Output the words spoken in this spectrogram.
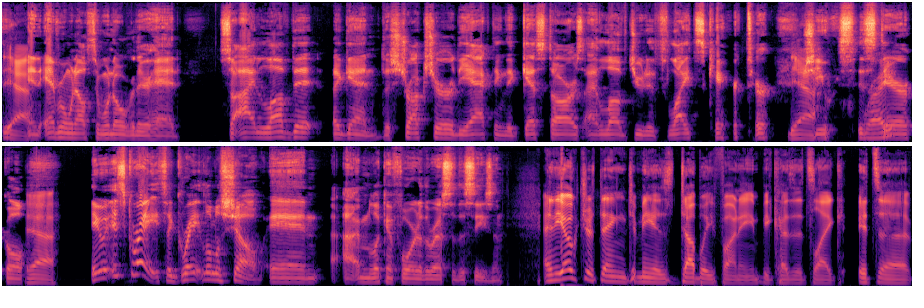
yeah. and everyone else went over their head. So I loved it. Again, the structure, the acting, the guest stars. I love Judith Light's character. yeah. She was hysterical. yeah. It- it's great. It's a great little show, and I'm looking forward to the rest of the season. And the Okja thing to me is doubly funny because it's like it's a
